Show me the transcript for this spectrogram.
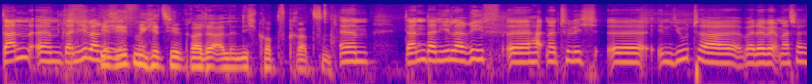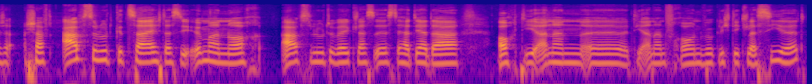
Dann ähm, Daniela Rief. Ihr seht mich jetzt hier gerade alle nicht Kopfkratzen. Ähm, dann Daniela Rief äh, hat natürlich äh, in Utah bei der Weltmeisterschaft absolut gezeigt, dass sie immer noch absolute Weltklasse ist. Er hat ja da auch die anderen, äh, die anderen Frauen wirklich deklassiert,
